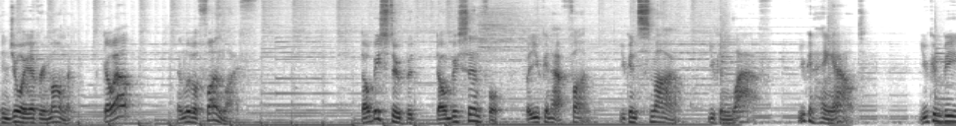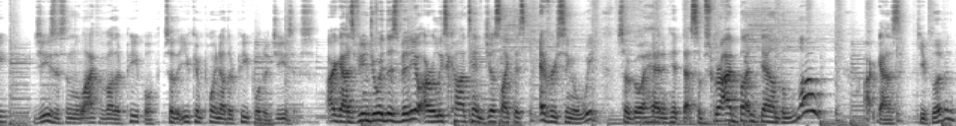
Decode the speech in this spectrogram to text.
Enjoy every moment. Go out and live a fun life. Don't be stupid, don't be sinful, but you can have fun. You can smile. You can laugh. You can hang out. You can be Jesus in the life of other people so that you can point other people to Jesus. All right, guys, if you enjoyed this video, I release content just like this every single week. So go ahead and hit that subscribe button down below. All right, guys, keep living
